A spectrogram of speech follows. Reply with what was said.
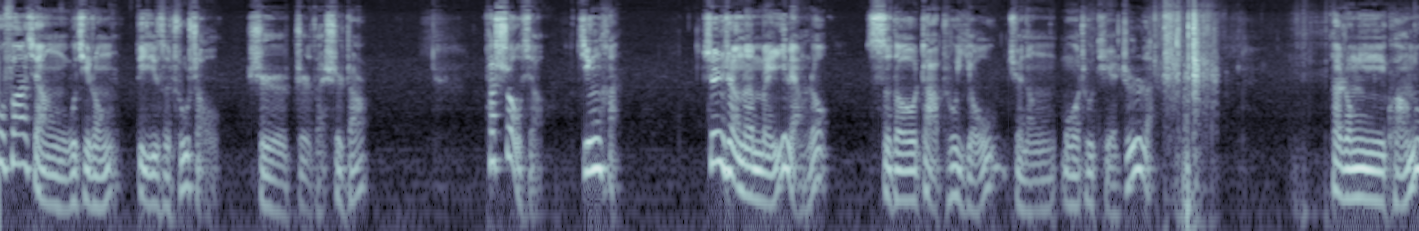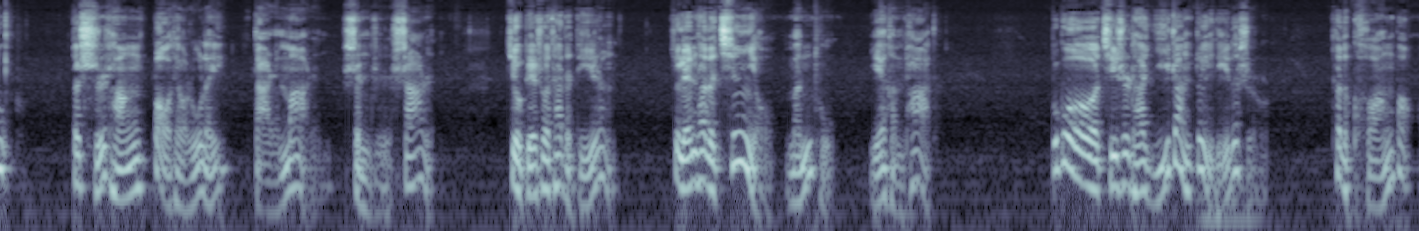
不发向吴奇隆第一次出手是志在试招。他瘦小精悍，身上的每一两肉似都榨不出油，却能磨出铁汁来。他容易狂怒，他时常暴跳如雷，打人骂人，甚至杀人。就别说他的敌人了，就连他的亲友门徒也很怕他。不过，其实他一旦对敌的时候，他的狂暴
